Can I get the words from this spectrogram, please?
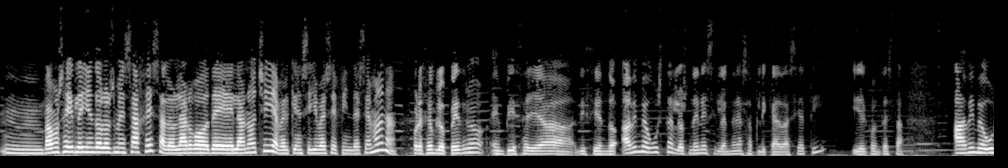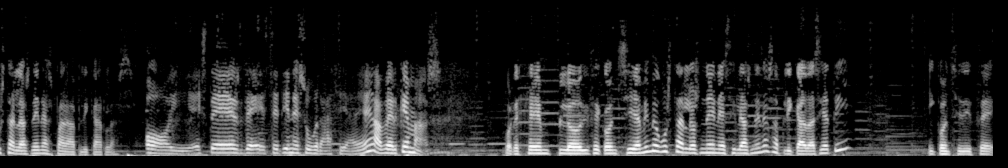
Mm, Vamos a ir leyendo los mensajes a lo largo de la noche y a ver quién se lleva ese fin de semana. Por ejemplo, Pedro empieza ya diciendo, a mí me gustan los nenes y las nenas aplicadas, ¿y a ti? Y él contesta, a mí me gustan las nenas para aplicarlas. Hoy, este es de, este tiene su gracia, ¿eh? A ver, ¿qué más? Por ejemplo, dice Conchi, a mí me gustan los nenes y las nenas aplicadas, ¿y a ti? Y Conchi dice,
